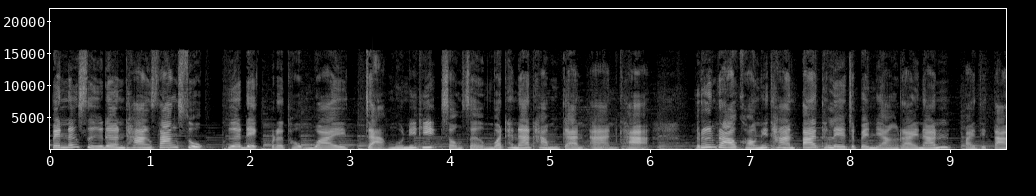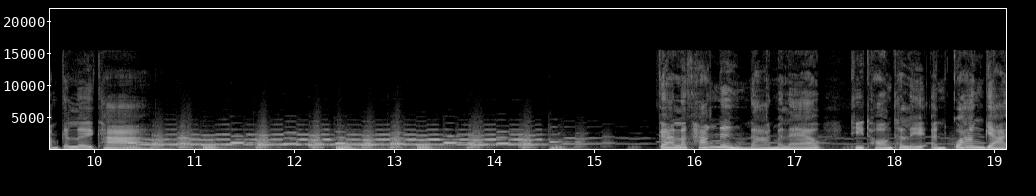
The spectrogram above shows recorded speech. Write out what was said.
เป็นหนังสือเดินทางสร้างสุข เพื่อเด็กประถมวัย จากมูลนิธิส่งเสริมวัฒนธรรมการอ่านค่ะ เรื่องราวของนิทานใต้ทะเลจะเป็นอย่างไรนั้น ไปติดตามกันเลยค่ะ การละครั้งหนึ่งนานมาแล้ว ที่ท้องทะเลอันกว้างใหญ่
